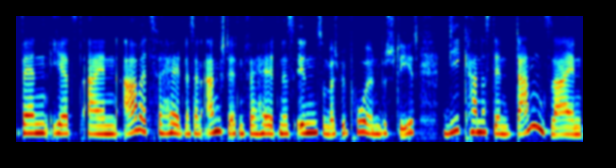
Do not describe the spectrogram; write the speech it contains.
wenn jetzt ein Arbeitsverhältnis, ein Angestelltenverhältnis in zum Beispiel Polen besteht, wie kann es denn dann sein,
